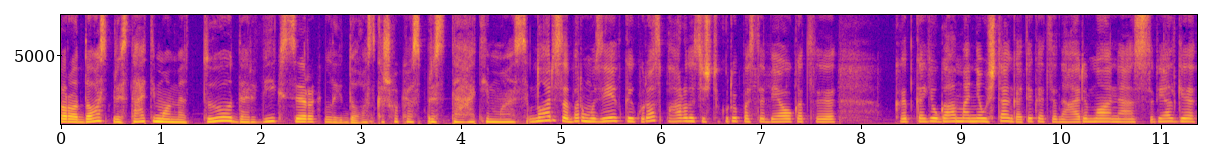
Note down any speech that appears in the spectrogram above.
Parodos pristatymo metu dar vyks ir laidos kažkokios pristatymas. Nors dabar muziejai, kai kurios parodos iš tikrųjų pastebėjau, kad kad, kad jau gal man neužtenka tik atidarimo, nes vėlgi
